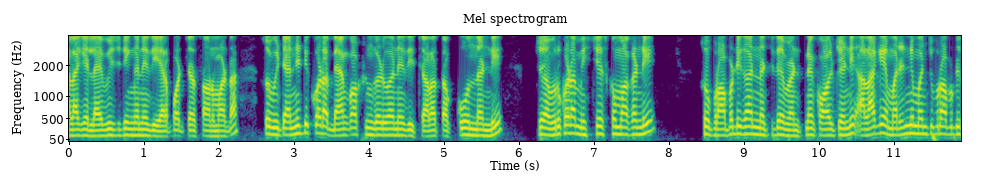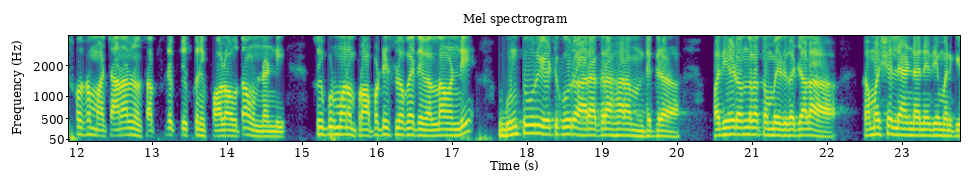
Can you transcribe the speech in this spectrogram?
అలాగే లైవ్ విజిటింగ్ అనేది ఏర్పాటు చేస్తాం అనమాట సో వీటన్నిటికి కూడా బ్యాంక్ ఆప్షన్ గడువు అనేది చాలా తక్కువ ఉందండి. సో ఎవరు కూడా మిస్ చేసుకోమాకండి. సో ప్రాపర్టీ కానీ నచ్చితే వెంటనే కాల్ చేయండి. అలాగే మరిన్ని మంచి ప్రాపర్టీస్ కోసం మా ఛానల్ను సబ్స్క్రైబ్ చేసుకుని ఫాలో అవుతూ ఉండండి. సో ఇప్పుడు మనం ప్రాపర్టీస్లోకి అయితే వెళ్దామండి. గుంటూరు ఏటుకూరు ఆరాగ్రహారం దగ్గర పదిహేడు వందల తొంభై ఐదు గజాల కమర్షియల్ ల్యాండ్ అనేది మనకి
